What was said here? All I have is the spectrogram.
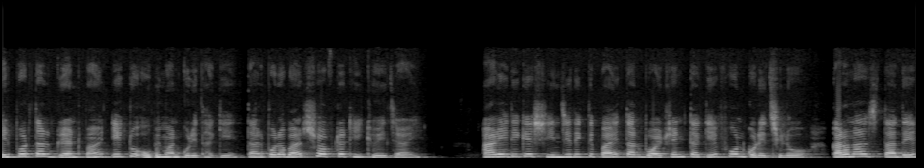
এরপর তার গ্র্যান্ডমা একটু অভিমান করে থাকে, তারপর আবার সবটা ঠিক হয়ে যায়। আর এদিকে সিনজি দেখতে পায় তার বয়ফ্রেন্ড তাকে ফোন করেছিল, কারণ আজ তাদের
